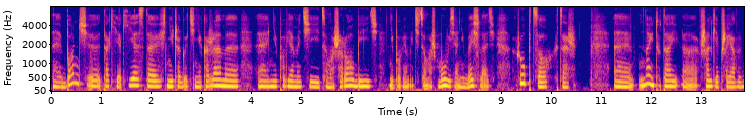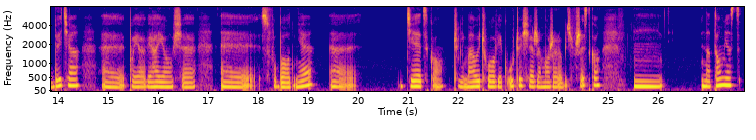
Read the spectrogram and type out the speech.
e, bądź e, taki, jak jesteś, niczego ci nie każemy, e, nie powiemy ci, co masz robić, nie powiemy ci, co masz mówić ani myśleć. Rób co chcesz. No i tutaj wszelkie przejawy bycia pojawiają się swobodnie. Dziecko, czyli mały człowiek, uczy się, że może robić wszystko mm, Natomiast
